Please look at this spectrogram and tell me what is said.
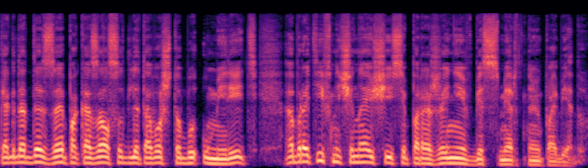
когда ДЗ показался для того, чтобы умереть, обратив начинающееся поражение в бессмертную победу.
